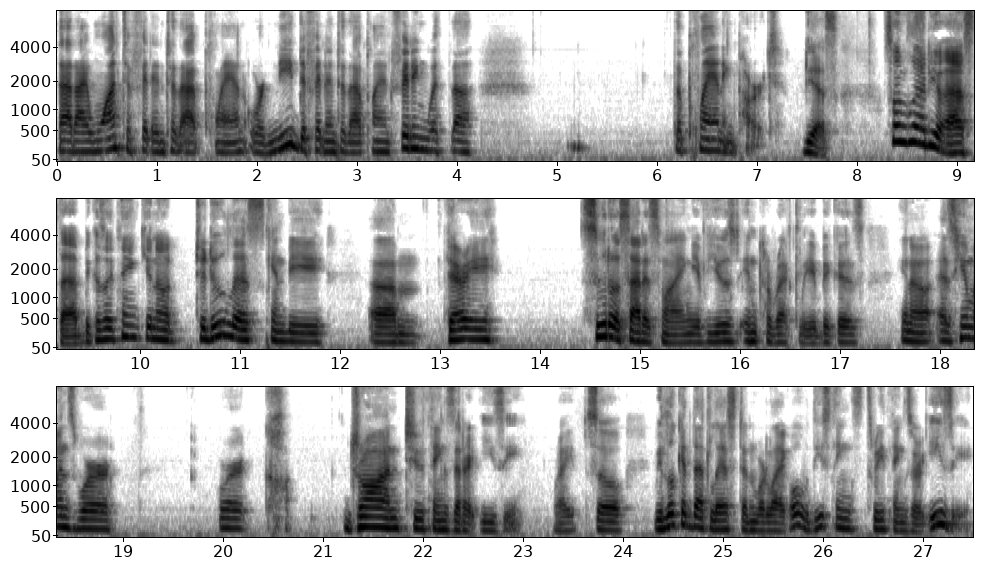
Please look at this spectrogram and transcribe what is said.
that I want to fit into that plan or need to fit into that plan, fitting with the the planning part. Yes. So I'm glad you asked that because I think you know to-do lists can be um, very pseudo satisfying if used incorrectly because you know as humans we're we're drawn to things that are easy right so we look at that list and we're like oh these things three things are easy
